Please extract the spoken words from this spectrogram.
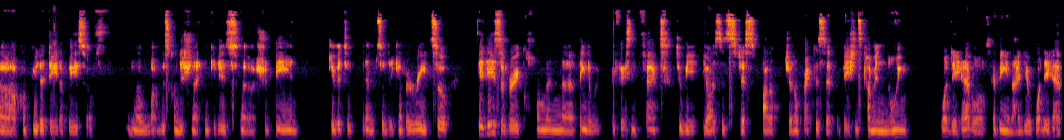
uh, a computer database of, you know, what this condition I think it is uh, should be and give it to them so they can have a read. So it is a very common uh, thing that we face. In fact, to be honest, it's just part of general practice that the patients come in knowing what they have or having an idea of what they have,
